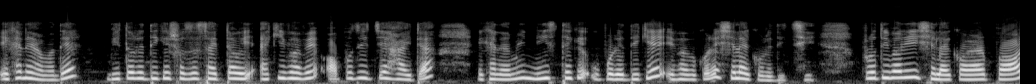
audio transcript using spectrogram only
এখানে আমাদের ভিতরের দিকে সোজা সাইডটা ওই একইভাবে অপোজিট যে হাইটা এখানে আমি নিচ থেকে উপরের দিকে এভাবে করে সেলাই করে দিচ্ছি। প্রতিবারই সেলাই করার পর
